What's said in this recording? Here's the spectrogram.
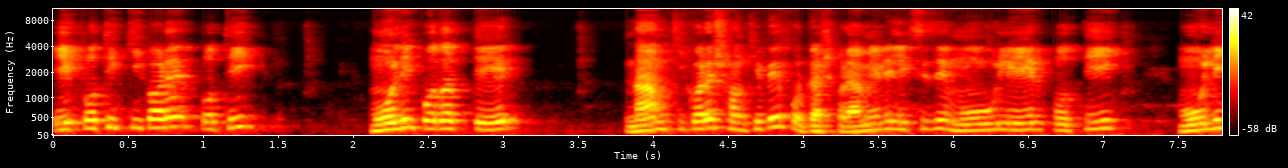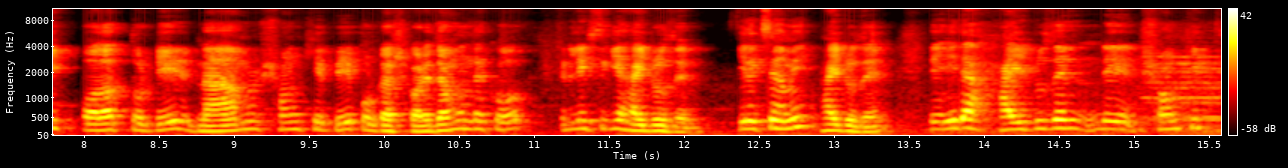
এই প্রতীক কি করে? প্রতীক মৌলিক পদার্থের নাম কি করে? সংক্ষেপে প্রকাশ করে। আমি এটা লিখছি যে মৌলের প্রতীক মৌলিক পদার্থটির নাম সংক্ষেপে প্রকাশ করে। যেমন দেখো এটা লিখছি কি? হাইড্রোজেন। কি লিখছি আমি? হাইড্রোজেন। এটা হাইড্রোজেনের সংক্ষিপ্ত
